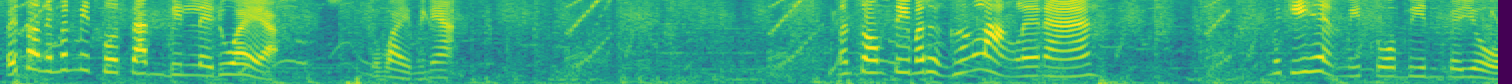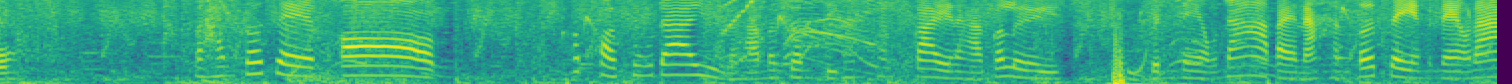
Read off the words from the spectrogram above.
เฮ้ยตอนนี้มันมีตัวจันบินเลยด้วยอะ่ะจะไหวไหมเนี่ย มันโจมตีมาถึงข้างหลังเลยนะ เมื่อกี้เห็นมีตัวบินไปอยู่แต่ฮันเตอร์เจมก็ก็พอสู้ได้อยู่นะคะ มันโจมตีค่อนข้างใกล้นะคะ ก็เลยถือเป็นแนวหน้าไปนะฮันเตอร์เจมเป็นแนวหน้า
